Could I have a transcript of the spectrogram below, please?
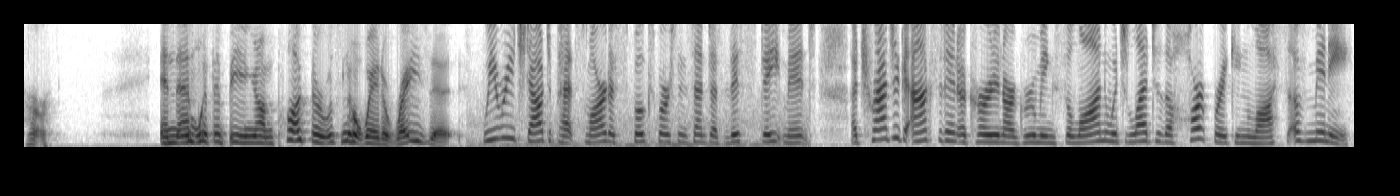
her. And then with it being unplugged, there was no way to raise it. We reached out to PetSmart. A spokesperson sent us this statement. A tragic accident occurred in our grooming salon, which led to the heartbreaking loss of Minnie.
